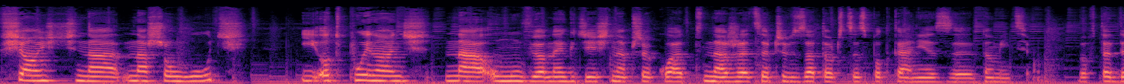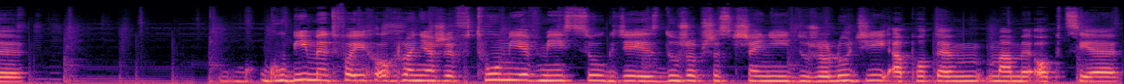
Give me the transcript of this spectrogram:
wsiąść na naszą łódź i odpłynąć na umówione gdzieś na przykład na rzece czy w zatoczce spotkanie z Domicją, bo wtedy gubimy twoich ochroniarzy w tłumie, w miejscu, gdzie jest dużo przestrzeni i dużo ludzi, a potem mamy opcję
